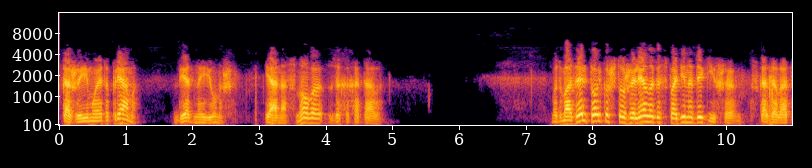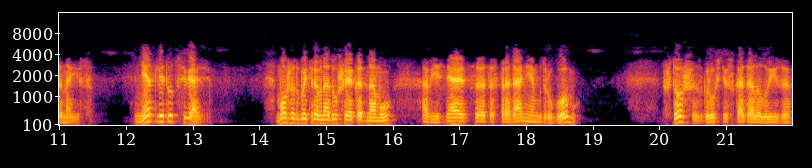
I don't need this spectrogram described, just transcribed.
скажи ему это прямо, бедный юноша. И она снова захохотала. «Мадемуазель только что жалела господина Дегиша», — сказала Атанаис. «Нет ли тут связи? Может быть, равнодушие к одному объясняется состраданием к другому?» «Что ж», — с грустью сказала Луиза,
